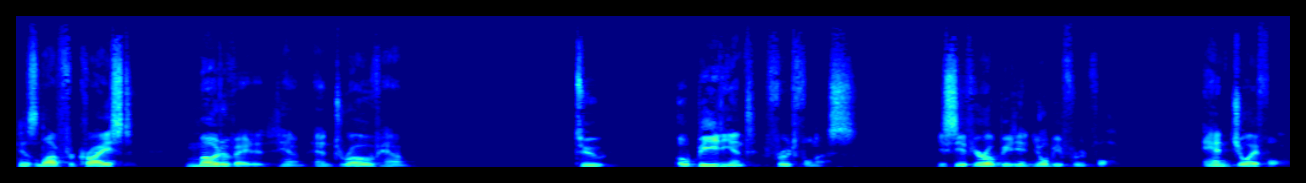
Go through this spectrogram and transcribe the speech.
His love for Christ motivated him and drove him to obedient fruitfulness. You see, if you're obedient, you'll be fruitful and joyful.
